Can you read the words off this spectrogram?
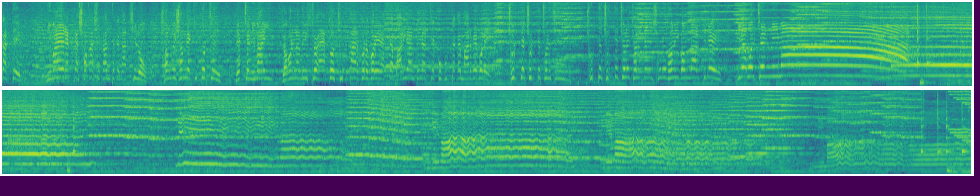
কাটতে নিমাইয়ের একটা সকা সেখান থেকে যাচ্ছিল। সঙ্গে সঙ্গে কি করছে? দেখছে নিমাই জগন্নাথ মিশ্র এত চিৎকার করে করে একটা বাড়ি আনতে যাচ্ছে, কুকুরটাকে মারবে বলে। ছুটতে ছুটতে চলেছে। ছুটতে ছুটতে চলে চলেছে সুরধ্বনি গঙ্গার তীরে। গিয়ে বলছেন নিমা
